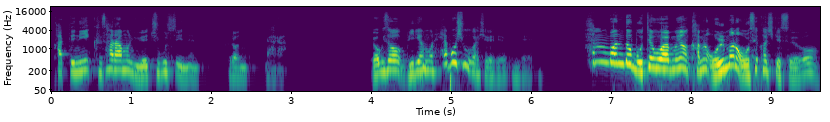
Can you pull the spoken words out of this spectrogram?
갔더니 그 사람을 위해 죽을 수 있는 그런 나라. 여기서 미리 한번 해보시고 가셔야 돼요, 근데. 한 번도 못 해보면 가면 얼마나 어색하시겠어요.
